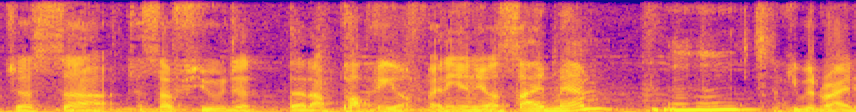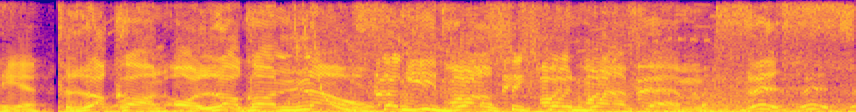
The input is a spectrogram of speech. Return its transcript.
just uh, just a few that, that are popping up. Any on your side, ma'am? Mm-hmm. Keep it right here. Lock on or log on now. Sangeet 106.1 FM. This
